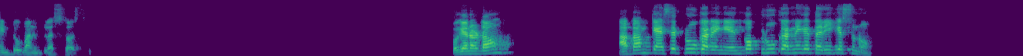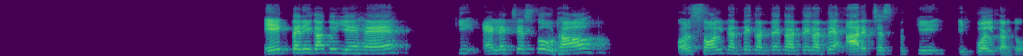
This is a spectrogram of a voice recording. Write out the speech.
into one plus cos theta हो गया नोट डाउन अब हम कैसे प्रूव करेंगे? इनको प्रूव करने के तरीके सुनो। एक तरीका तो यह है कि एलएचएस को उठाओ और सॉल्व करते करते करते करते आरएचएस की इक्वल कर दो।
